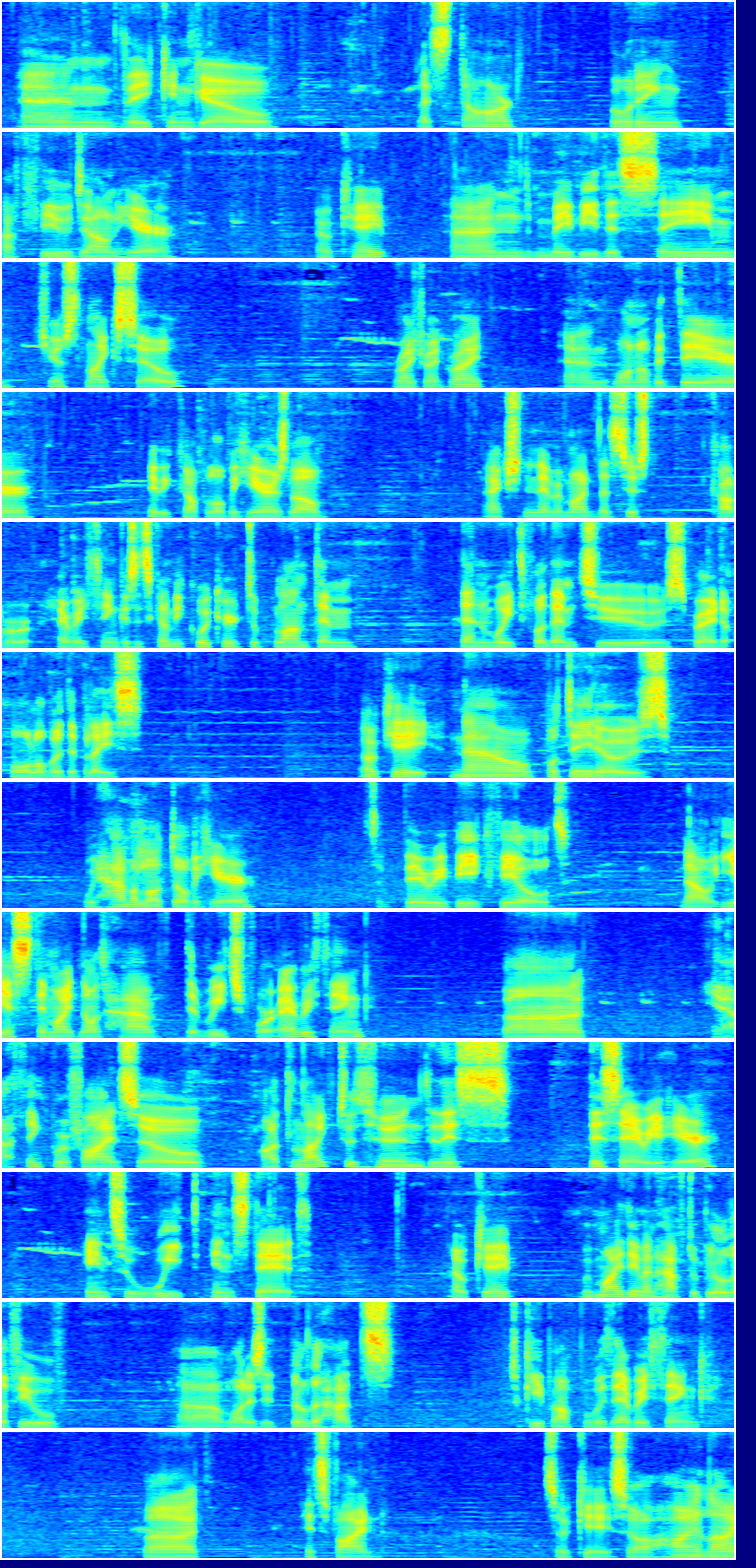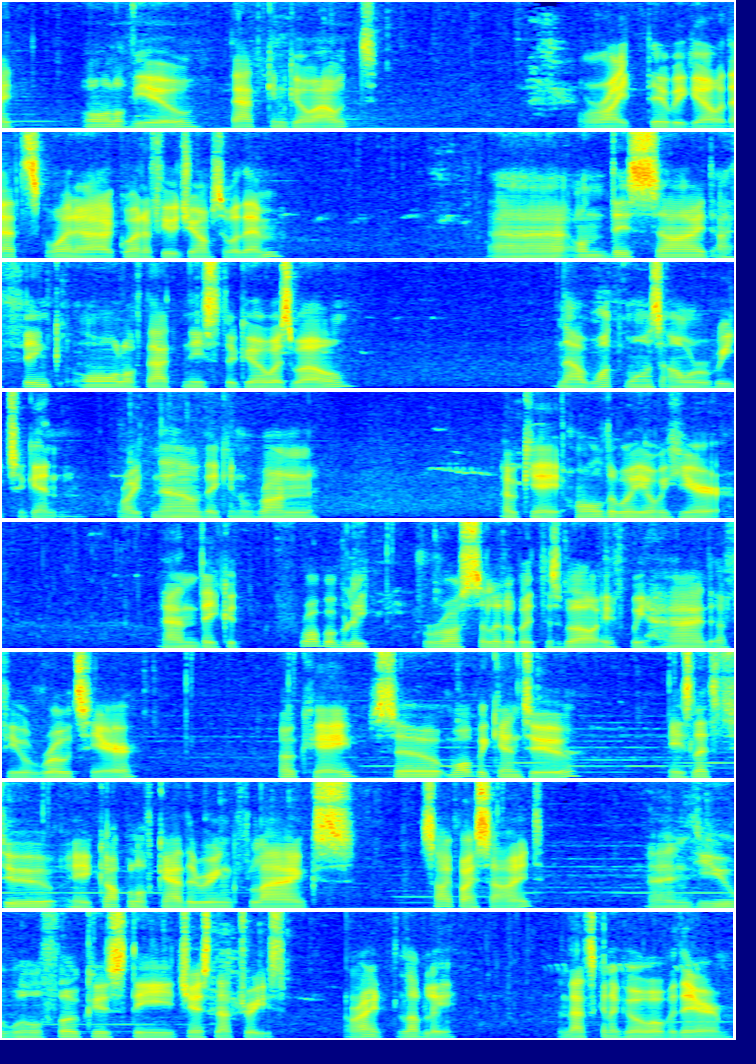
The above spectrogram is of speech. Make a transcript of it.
and they can go... Let's start putting a few down here. Okay, and maybe the same, just like so. Right, right, right. And one over there. Maybe a couple over here as well. Actually, never mind. Let's just cover everything because it's going to be quicker to plant them than wait for them to spread all over the place. Okay, now potatoes. We have a lot over here. It's a very big field. Now, yes, they might not have the reach for everything, but yeah, I think we're fine. So I'd like to turn this this area here into wheat instead. Okay, we might even have to build a few, uh, what is it, builder huts to keep up with everything. But it's fine. It's okay, so I'll highlight all of you. That can go out. Alright, there we go. That's quite a, quite a few jobs for them. Uh, on this side, I think all of that needs to go as well. Now, what was our reach again? Right now, they can run Okay, all the way over here. And they could probably cross a little bit as well if we had a few roads here. Okay, so what we can do is let's do a couple of gathering flags side by side. And you will focus the chestnut trees. Alright, lovely. And that's gonna go over there.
